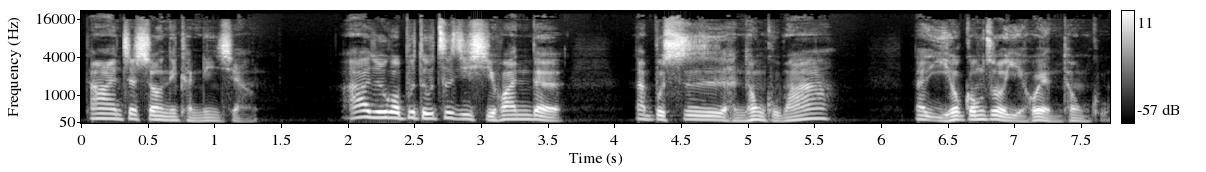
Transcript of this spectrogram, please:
当然，这时候你肯定想啊，如果不读自己喜欢的。那不是很痛苦吗？那以后工作也会很痛苦。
